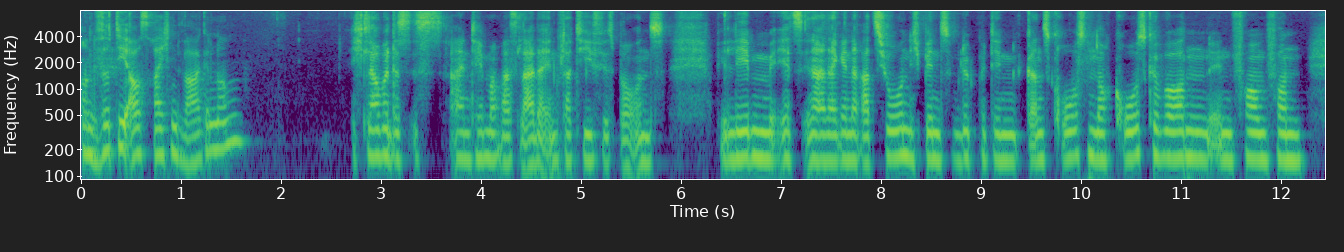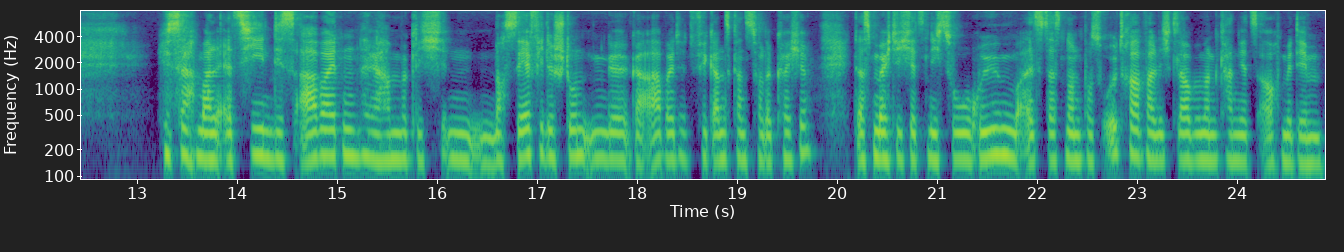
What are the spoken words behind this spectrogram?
Und wird die ausreichend wahrgenommen? Ich glaube, das ist ein Thema, was leider inflativ ist bei uns. Wir leben jetzt in einer Generation, ich bin zum Glück mit den ganz Großen noch groß geworden in Form von ich sag mal, erziehendes Arbeiten. Wir haben wirklich noch sehr viele Stunden ge gearbeitet für ganz, ganz tolle Köche. Das möchte ich jetzt nicht so rühmen als das Nonplusultra, weil ich glaube, man kann jetzt auch mit dem,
